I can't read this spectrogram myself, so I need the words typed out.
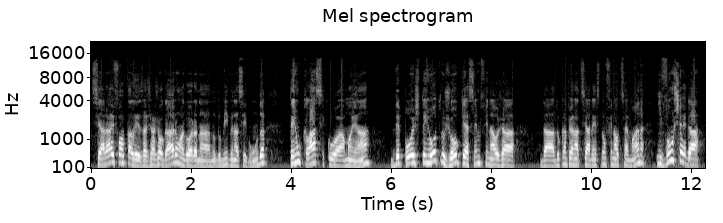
Ceará e Fortaleza já jogaram agora na, no domingo e na segunda. Tem um clássico amanhã. Depois tem outro jogo, que é a semifinal já da, do Campeonato Cearense no final de semana. E vão chegar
